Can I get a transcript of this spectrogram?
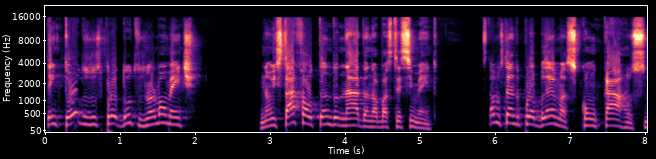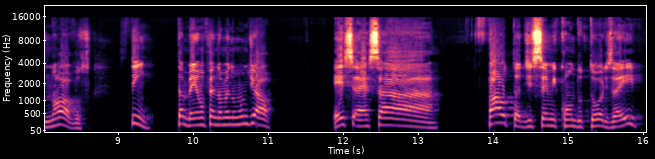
tem todos os produtos normalmente. Não está faltando nada no abastecimento. Estamos tendo problemas com carros novos? Sim, também é um fenômeno mundial. Esse, essa falta de semicondutores aí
